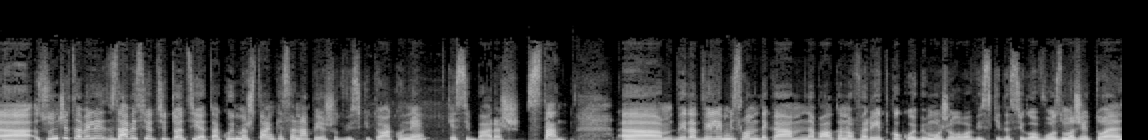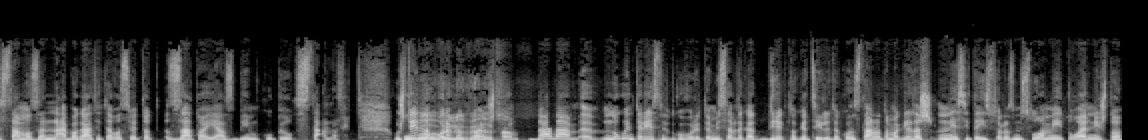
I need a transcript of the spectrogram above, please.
А, Сунчица вели, зависи од ситуацијата. Ако имаш стан, ќе се напиеш од вискито, ако не, ќе си бараш стан. А, Ведат вели, мислам дека на Балканов е ретко кој би можел ова виски да си го возможи, тоа е само за најбогатите во светот, затоа јас би им купил станови. Уште една Убаво, порака која што да, да, многу интересни одговорите. Мислев дека директно ќе целите кон станот, ама гледаш не сите исто размислуваме и тоа е нешто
